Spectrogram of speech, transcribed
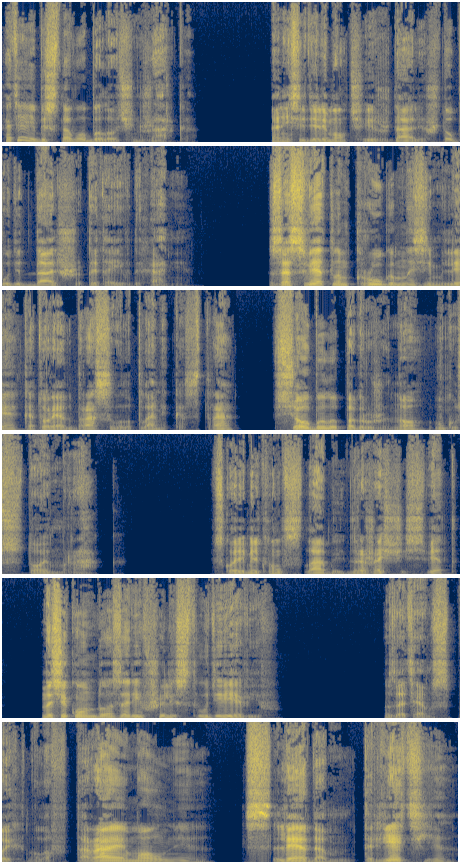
хотя и без того было очень жарко. Они сидели молча и ждали, что будет дальше, притаив дыхание. За светлым кругом на земле, который отбрасывало пламя костра, все было погружено в густой мрак. Вскоре мелькнул слабый, дрожащий свет, на секунду озаривший листву деревьев. Затем вспыхнула вторая молния, следом третья.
